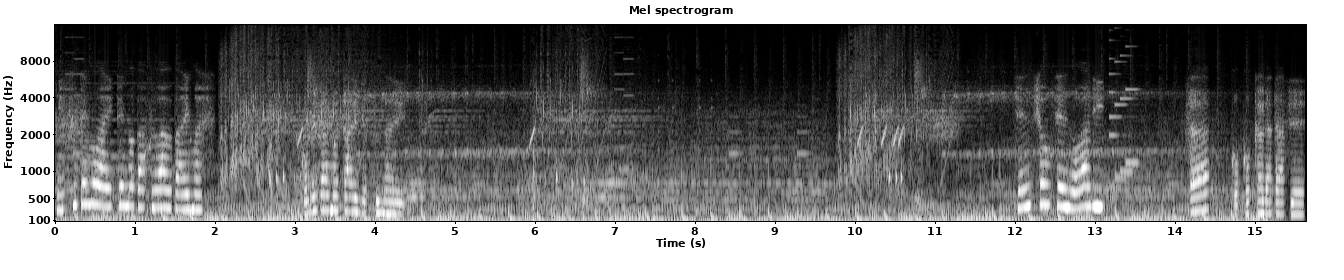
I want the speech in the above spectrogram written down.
ミスでも相手のバフは奪えます。これがまたえげつない。前哨戦終わり。さあ、ここからだぜ。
